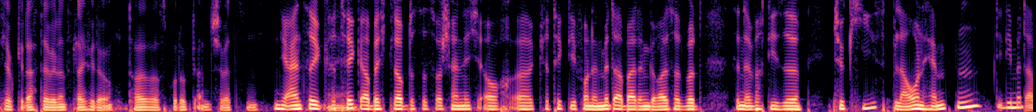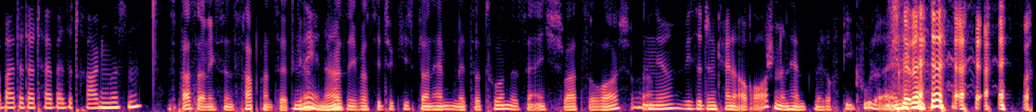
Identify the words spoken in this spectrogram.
ich habe gedacht, der will uns gleich wieder irgendein teures Produkt anschwätzen. Die einzige Nee. Kritik, aber ich glaube, das ist wahrscheinlich auch äh, Kritik, die von den Mitarbeitern geäußert wird, sind einfach diese türkisblauen Hemden, die die Mitarbeiter da teilweise tragen müssen. Das passt auch nicht so ins Farbkonzept. Gell? Nee, Ich ne? weiß nicht, was die türkisblauen Hemden mit Saturn, das ist ja eigentlich schwarz-orange, oder? Ja, wieso denn keine orangenen Hemden? Wäre doch viel cooler eigentlich, oder? einfach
